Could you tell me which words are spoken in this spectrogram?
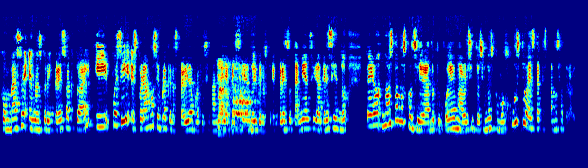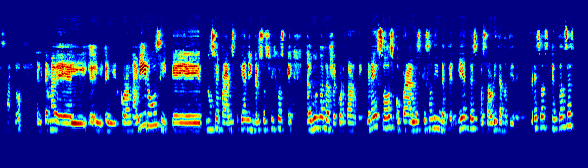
con base en nuestro ingreso actual y pues sí, esperamos siempre que nuestra vida profesional vaya creciendo y que nuestro ingreso también siga creciendo, pero no estamos considerando que pueden haber situaciones como justo esta que estamos atravesando, el tema del el, coronavirus y que, no sé, para los que tienen ingresos fijos, que algunos les recortaron ingresos o para los que son independientes, pues ahorita no tienen ingresos. Entonces,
